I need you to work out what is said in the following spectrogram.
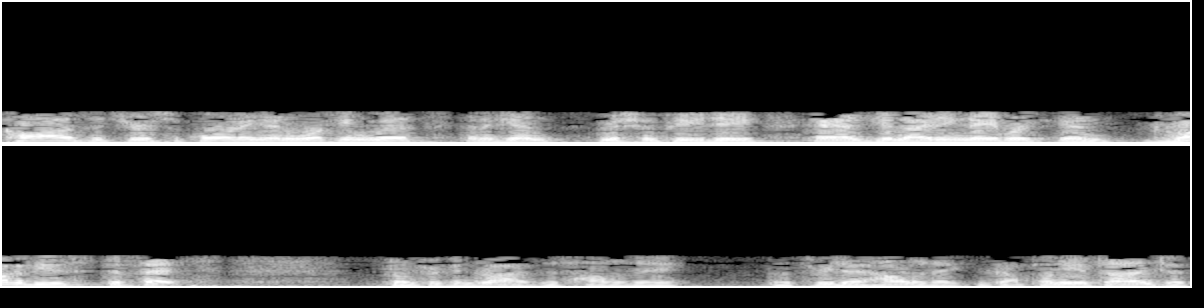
cause that you're supporting and working with. And again, Mission PD and Uniting Neighbors in Drug Abuse Defense. Don't drink and drive this holiday, the three-day holiday. You've got plenty of time to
